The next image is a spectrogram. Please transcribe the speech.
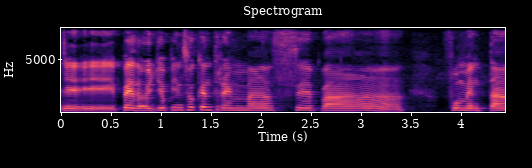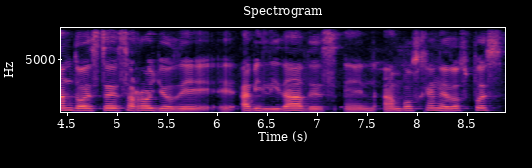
Eh, pero yo pienso que entre más se va fomentando este desarrollo de eh, habilidades en ambos géneros, pues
